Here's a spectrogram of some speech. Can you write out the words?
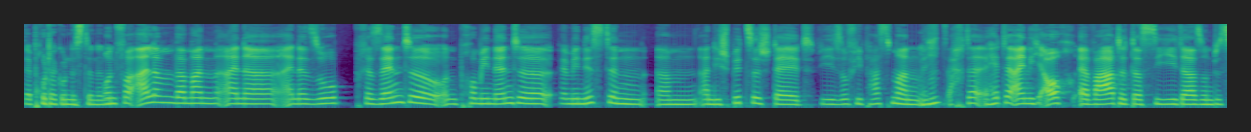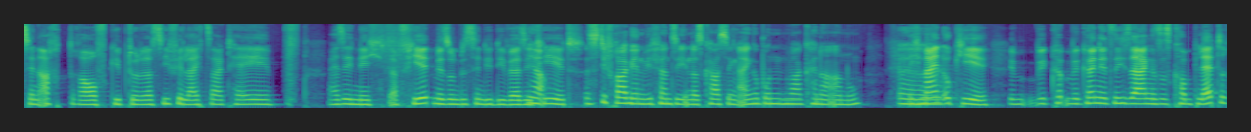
der Protagonistinnen. Und vor allem, wenn man eine, eine so präsente und prominente Feministin ähm, an die Spitze stellt, wie Sophie Passmann. Mhm. Ich dachte, hätte eigentlich auch erwartet, dass sie da so ein bisschen Acht drauf gibt oder dass sie vielleicht sagt, hey, weiß ich nicht, da fehlt mir so ein bisschen die Diversität. Ja. Es ist die Frage, inwiefern sie in das Casting eingebunden war, keine Ahnung. Ich meine, okay, wir, wir, können jetzt nicht sagen, es ist komplett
